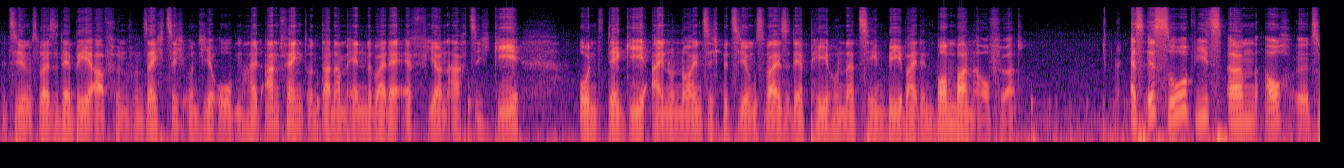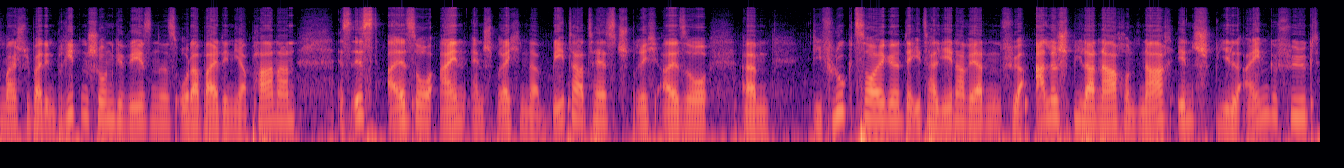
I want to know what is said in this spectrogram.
bzw. der BA65 und hier oben halt anfängt und dann am Ende bei der F84G und der G91 bzw. der P110B bei den Bombern aufhört. Es ist so, wie es ähm, auch äh, zum Beispiel bei den Briten schon gewesen ist oder bei den Japanern. Es ist also ein entsprechender Beta-Test, sprich also ähm, die Flugzeuge der Italiener werden für alle Spieler nach und nach ins Spiel eingefügt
